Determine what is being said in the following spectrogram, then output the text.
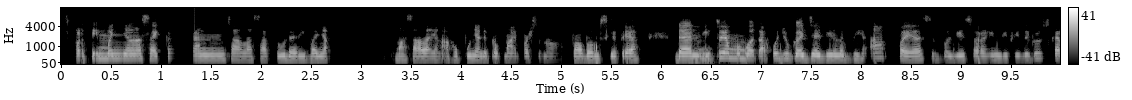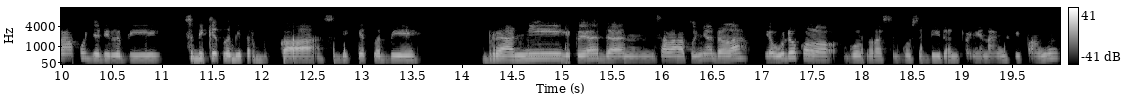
seperti menyelesaikan salah satu dari banyak masalah yang aku punya gitu, my personal problems gitu ya. Dan Hmm. itu yang membuat aku juga jadi lebih apa ya sebagai seorang individu sekarang aku jadi lebih sedikit lebih terbuka, sedikit lebih berani gitu ya dan salah satunya adalah ya udah kalau gue ngerasa gue sedih dan pengen nangis di panggung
